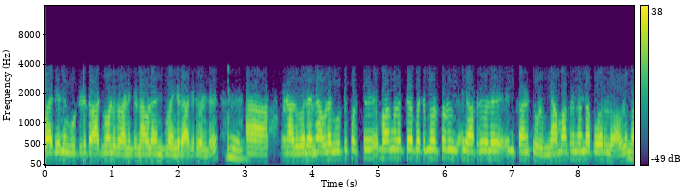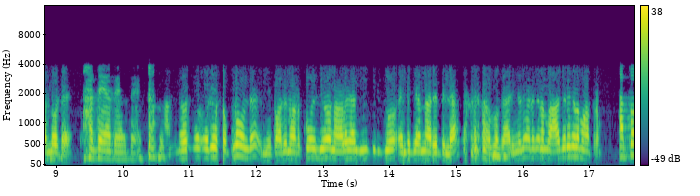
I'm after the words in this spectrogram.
ഭാര്യനെ കൂട്ടിയിട്ട് താജ്മഹൽ കാണിക്കണം. അവളെ എനിക്ക് ഭയങ്കര ആഗ്രഹമുണ്ട്. പിന്നെ അതുപോലെ തന്നെ അവളെ കൂട്ടി കുറച്ച് ഭാഗങ്ങളൊക്കെ പറ്റുന്നിടത്തോളം യാത്രകൾ കാണിച്ചു കൊടുക്കും. ഞാൻ മാത്രം കണ്ടാ പോരല്ലോ അവളും കണ്ടോട്ടെ. അതെ അതെ അതെ. അങ്ങനെ ഒരു- സ്വപ്നമുണ്ട് ഇനിയിപ്പോ അത് നടക്കുമോ ഇല്ലയോ നാളെ ഞാൻ ജീവിച്ചിരിക്കുമോ എന്തൊക്കെയാണെന്ന് അറിയത്തില്ല. അപ്പൊ കാര്യങ്ങൾ നടക്കണം ആഗ്രഹങ്ങൾ മാത്രം. അപ്പൊ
